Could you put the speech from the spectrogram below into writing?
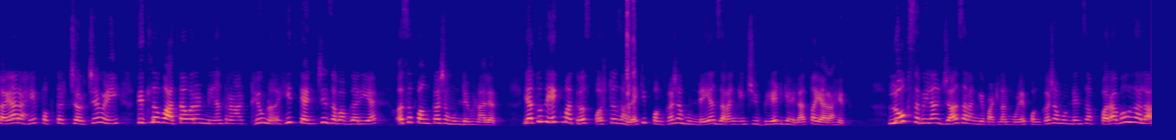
तयार आहे. फक्त चर्चेवेळी तिथलं वातावरण नियंत्रणात ठेवणं ही त्यांची जबाबदारी आहे असं पंकजा मुंडे म्हणाल्यात. यातून एक मात्र स्पष्ट झालंय की पंकजा मुंडे या जरांगेंची भेट घ्यायला तयार आहेत. लोकसभेला ज्या जरांगे पाटलांमुळे पंकजा मुंडेंचा पराभव झाला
